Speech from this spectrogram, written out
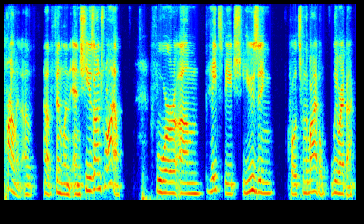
Parliament of, of Finland, and she is on trial for um, hate speech using quotes from the Bible. We'll be right back.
